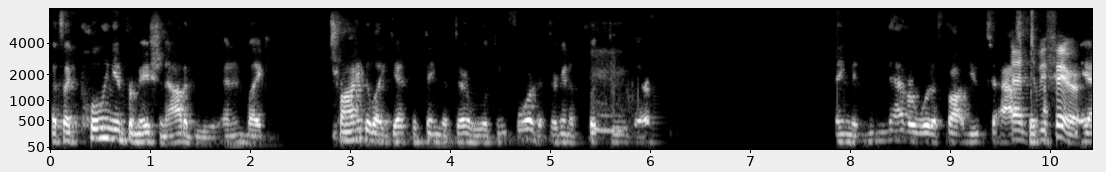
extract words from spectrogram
that's like pulling information out of you and like trying to like get the thing that they're looking for that they're going to put through their thing that you never would have thought you to ask And to be fair, Yeah.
